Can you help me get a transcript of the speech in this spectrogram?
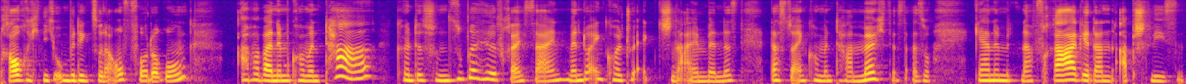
brauche ich nicht unbedingt so eine Aufforderung. Aber bei einem Kommentar könnte es schon super hilfreich sein, wenn du ein Call to Action einbindest, dass du einen Kommentar möchtest. Also gerne mit einer Frage dann abschließen,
